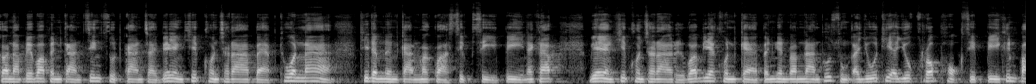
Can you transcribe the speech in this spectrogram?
ก็นับได้ว่าเป็นการสิ้นสุดการจ่ายเบี้ยยังชีพคนชราแบบทั่วหน้า ที่ดำเนินการมากว่า 14 ปีนะครับเบี้ยยังชีพคนชรา หรือว่าเบี้ยคนแก่เป็นเงินบำนาญผู้สูงอายุที่อายุครบ 60 ปีขึ้นไป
